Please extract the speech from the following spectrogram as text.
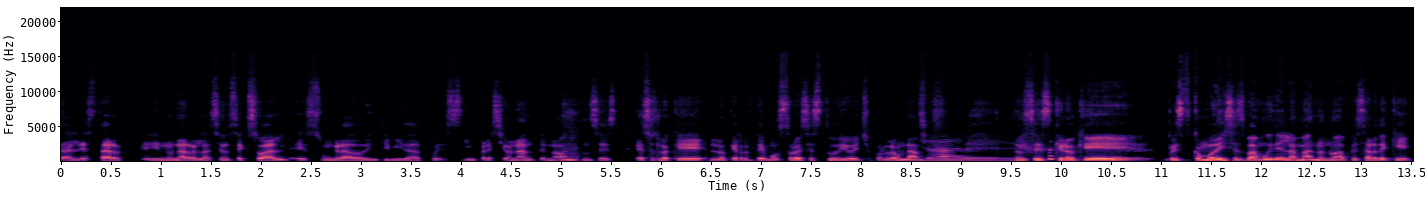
el estar en una relación sexual es un grado de intimidad pues impresionante, ¿no? Entonces, eso es lo que, lo que demostró ese estudio hecho por la UNAM. Entonces, creo que, pues como dices, va muy de la mano, ¿no? A pesar de que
